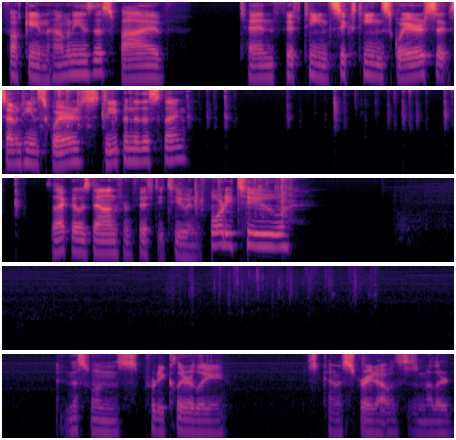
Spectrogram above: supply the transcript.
fucking, how many is this? 5, 10, 15, 16 squares, 17 squares deep into this thing. So that goes down from 52 into 42. And this one's pretty clearly just kind of straight out. This is another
